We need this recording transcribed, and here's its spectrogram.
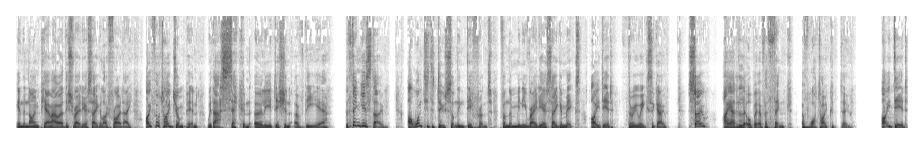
in the 9 pm hour this Radio Sega Live Friday, I thought I'd jump in with our second early edition of the year. The thing is, though, I wanted to do something different from the mini Radio Sega mix I did three weeks ago. So I had a little bit of a think of what I could do. I did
